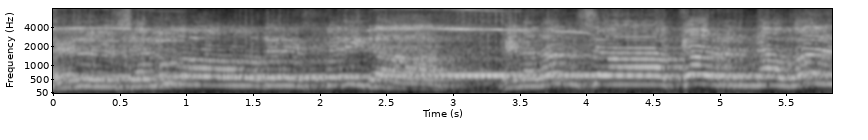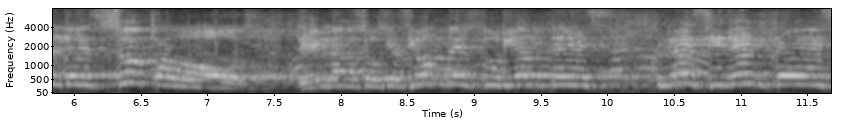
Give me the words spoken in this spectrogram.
el saludo de despedida de la danza Carnaval de Socos de la Asociación de Estudiantes Residentes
